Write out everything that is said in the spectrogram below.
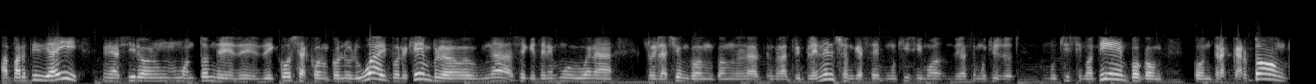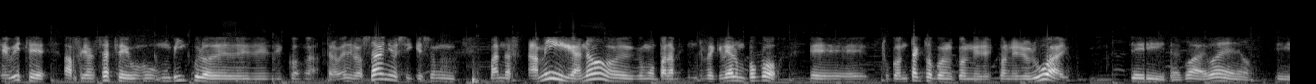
a partir de ahí nacieron un montón de, de- de cosas con, con Uruguay, por ejemplo. Nada, sé que tenés muy buena relación con, con la, con la Triple Nelson, que hace muchísimo, hace mucho, muchísimo tiempo, con, con Trascartón, que viste, afianzaste un, un vínculo de- a través de los años y que son bandas amigas, ¿no? Eh, Como para recrear un poco eh, tu contacto con, con, el, con el Uruguay. Sí, tal cual, bueno, sí,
